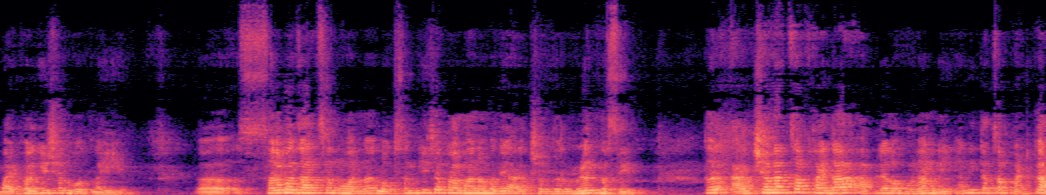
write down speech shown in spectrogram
बायफर्गेशन होत नाहीये सर्व जात समूहांना लोकसंख्येच्या प्रमाणामध्ये आरक्षण जर मिळत नसेल तर आरक्षणाचा फायदा आपल्याला होणार नाही आणि त्याचा फटका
